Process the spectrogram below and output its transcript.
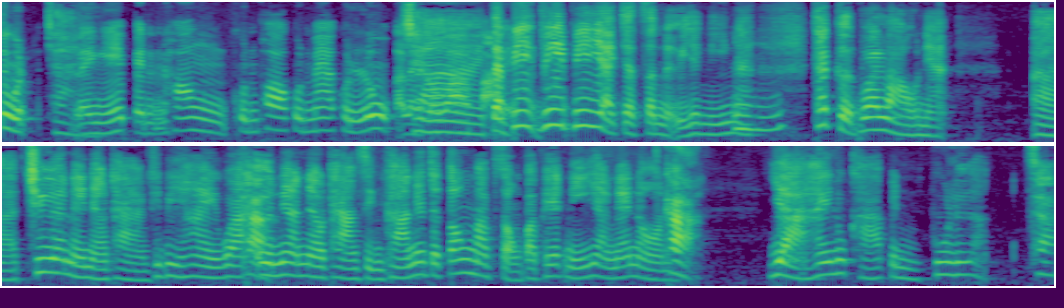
จุดใช่ อะไรอย่างงี้เป็นห้องคุณพ่อคุณแม่คุณลูกอะไรใช่ก็ว่าไป แต่พี่พี่พี่อยากจะเสนออย่างนี้อืนะอหือถ้าเกิดว่าเราเนี่ยอ่าเชื่อในแนวทางที่พี่ให้ว่าค่ะ เออเนี่ยแนวทางสินค้าเนี่ยจะต้องมาสองประเภทนี้อย่างแน่นอน ค่ะ อย่าให้ลูกค้าเป็นผู้เลือก ใช่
